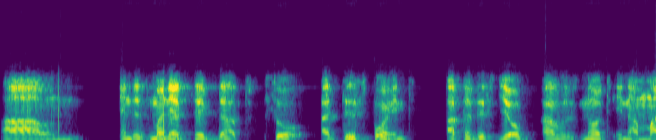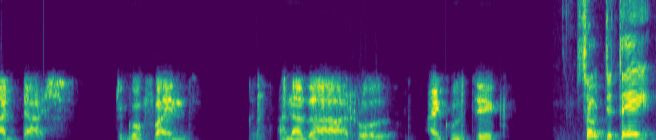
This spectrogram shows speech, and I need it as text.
um, and there's money I'd saved up. So at this point, after this job, I was not in a mad dash to go find another role. I could take So did they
